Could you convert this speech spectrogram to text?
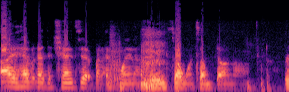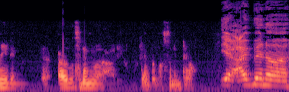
I haven't had the chance yet, but I plan on doing so once I'm done uh, reading or listening to an audio I've been listening to. Yeah, I've been uh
